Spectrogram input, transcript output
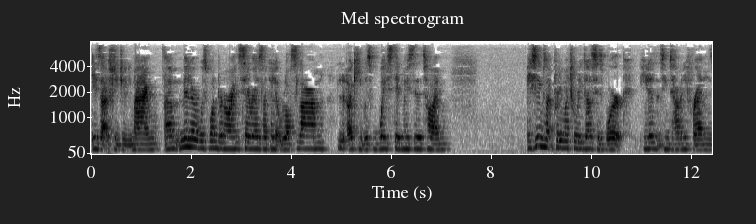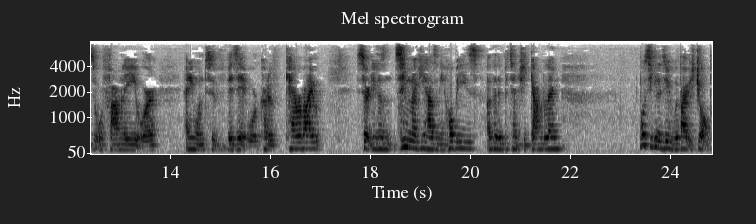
is actually Julie Mao. Um, Miller was wandering around Ceres like a little lost lamb. Looked like he was wasted most of the time. He seems like pretty much all he does his work. He doesn't seem to have any friends or family or anyone to visit or kind of care about. Certainly doesn't seem like he has any hobbies other than potentially gambling. What's he going to do without his job?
